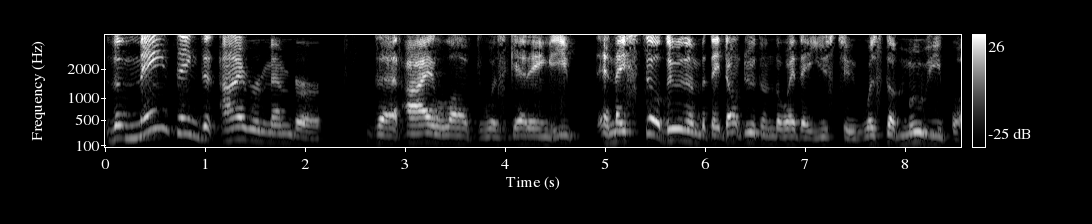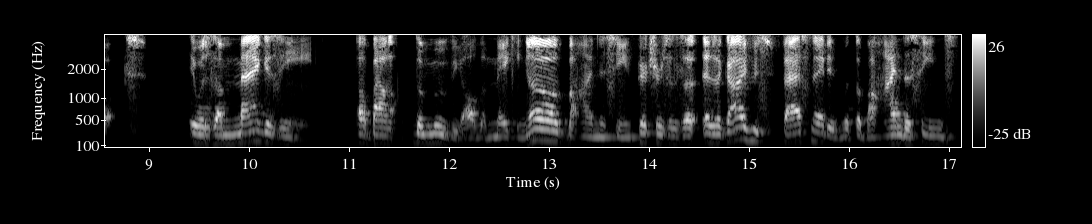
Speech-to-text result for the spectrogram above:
The main thing that I remember that I loved was getting, and they still do them, but they don't do them the way they used to, was the movie books. It was a magazine about the movie, all the making of, behind the scenes pictures. As a, as a guy who's fascinated with the behind the scenes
